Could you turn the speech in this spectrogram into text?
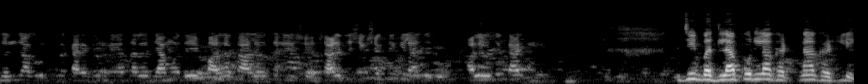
जनजागृतीचा कार्यक्रम घेण्यात आला ज्यामध्ये पालक आले होते आणि शाळेचे शिक्षक देखील आले होते काय सांगाल? जी बदलापूरला घटना घडली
